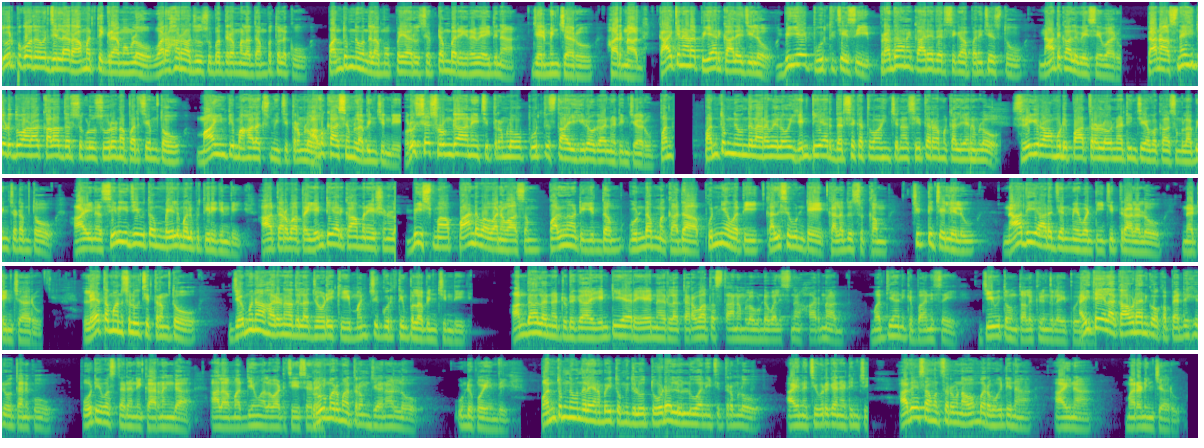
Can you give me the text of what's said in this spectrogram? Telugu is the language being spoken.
తూర్పుగోదావరి జిల్లా రామర్తి గ్రామంలో వరహరాజు సుభద్రమ్మల దంపతులకు పంతొమ్మిది వందల ముప్పై ఆరు సెప్టెంబర్ ఇరవై ఐదున జన్మించారు హర్నాథ్. కాకినాడ పిఆర్ కాలేజీలో బిఏ పూర్తి చేసి ప్రధాన కార్యదర్శిగా పనిచేస్తూ నాటకాలు వేసేవారు. తన స్నేహితుడు ద్వారా కళా దర్శకుడు సూరణ పరిచయంతో మా ఇంటి మహాలక్ష్మి చిత్రంలో అవకాశం లభించింది. ఋష్యశృంగ అనే చిత్రంలో పూర్తి స్థాయి హీరోగా నటించారు. పంతొమ్మిది వందల అరవైలో ఎన్టీఆర్ దర్శకత్వం వహించిన సీతారామ కళ్యాణంలో శ్రీరాముడి పాత్రలో నటించే అవకాశం లభించడంతో ఆయన సినీ జీవితం మేలుమలుపు తిరిగింది. ఆ తర్వాత ఎన్టీఆర్ కాంబినేషన్లో భీష్మ పాండవ వనవాసం పల్నాటి యుద్ధం గుండమ్మ కథ పుణ్యవతి కలిసి ఉంటే కలదు సుఖం చిట్టి చెల్లెలు నాది ఆడజన్మే వంటి చిత్రాలలో నటించారు. లేత మనసులు చిత్రంతో జమున హరనాథుల జోడీకి మంచి గుర్తింపు లభించింది. అందాల నటుడిగా ఎన్టీఆర్ ఏఎన్ఆర్ల తర్వాత స్థానంలో ఉండవలసిన హర్నాథ్ మద్యానికి బానిసై జీవితం తలక్రిందులైపోయి అయితే ఇలా కావడానికి ఒక పెద్ద హీరో తనకు పోటీ వస్తాడనే కారణంగా అలా మద్యం అలవాటు చేశాడు రూమర్ మాత్రం జనాల్లో ఉండిపోయింది. పంతొమ్మిది వందల ఎనభై తొమ్మిదిలో తోడలుల్లు అనే చిత్రంలో ఆయన చివరిగా నటించి అదే సంవత్సరం నవంబర్ ఒకటిన ఆయన మరణించారు.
